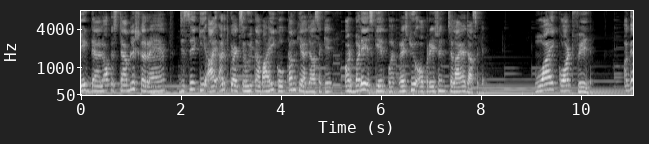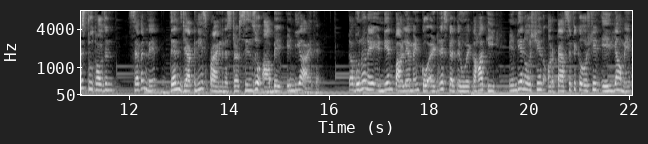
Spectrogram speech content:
एक डायलॉग स्टैब्लिश कर रहे हैं जिससे कि आई अर्थक्वेक से हुई तबाही को कम किया जा सके और बड़े स्केल पर रेस्क्यू ऑपरेशन चलाया जा सके। वाई कॉट फेल्ड अगस्त 2007 में then Japanese prime minister Shinzo Abe India आए थे। तब उन्होंने इंडियन पार्लियामेंट को एड्रेस करते हुए कहा कि इंडियन ओशियन और पैसिफिक ओशियन एरिया में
